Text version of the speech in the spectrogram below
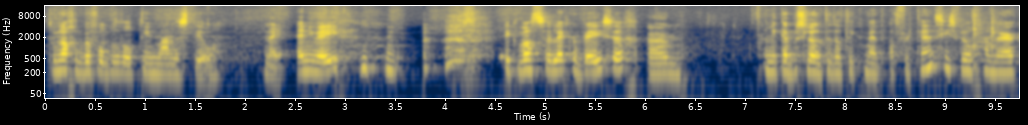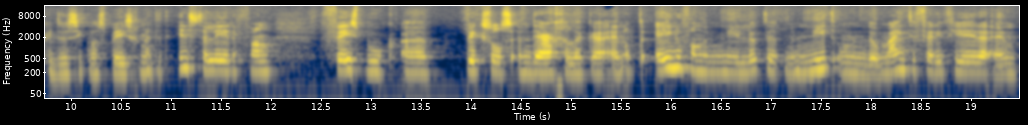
toen lag het bijvoorbeeld al 10 maanden stil. Nou ja, anyway. ik was uh, lekker bezig. Um, en ik heb besloten dat ik met advertenties wil gaan werken. Dus ik was bezig met het installeren van Facebook pixels en dergelijke. En op de een of andere manier lukte het me niet om een domein te verifiëren. En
